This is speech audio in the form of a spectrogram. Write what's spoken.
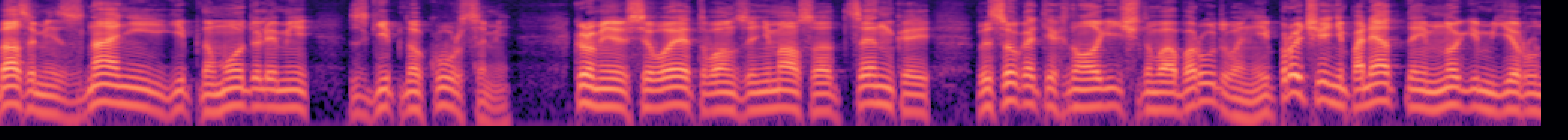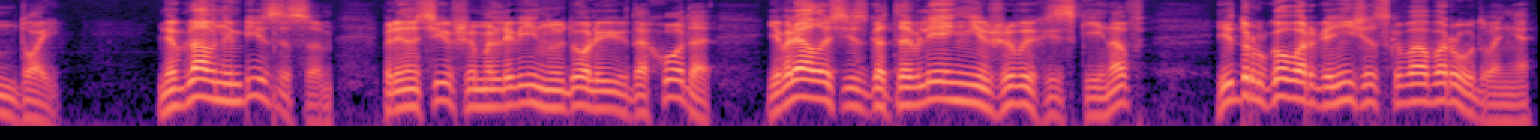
базами знаний, гипномодулями с гипнокурсами. Кроме всего этого, он занимался оценкой высокотехнологичного оборудования и прочей непонятной многим ерундой. Но главным бизнесом, приносившим львиную долю их дохода, являлось изготовление живых эскинов и другого органического оборудования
